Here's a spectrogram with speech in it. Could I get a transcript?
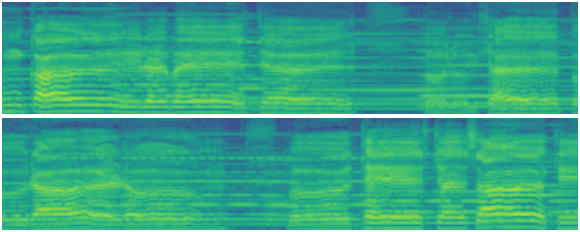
ओङ्कार वैद्य पुरुष पुराणो बुद्धेश्च साखी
